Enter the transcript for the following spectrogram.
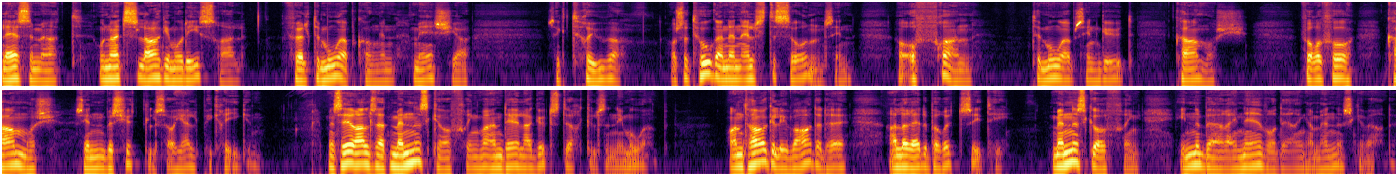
leser vi at under et slag imot Israel følte Moab-kongen Mesja seg trua og så tok han den eldste sønnen sin og ofra han til Moab sin gud, Kamosh, for å få Kamosh sin beskyttelse og hjelp i krigen. Vi ser altså at menneskeofring var en del av gudsdyrkelsen i Moab. Og antagelig var det det allerede på Ruths tid. Menneskeofring innebærer en nedvurdering av menneskeverdet.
